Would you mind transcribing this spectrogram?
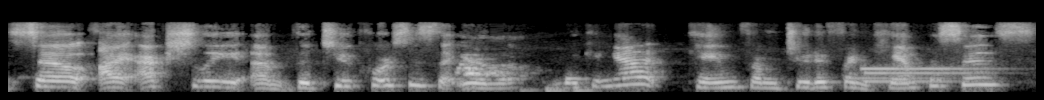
so I actually, um, the two courses that you're looking at came from two different campuses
